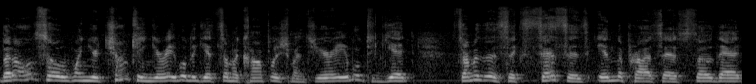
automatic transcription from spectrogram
but also, when you're chunking, you're able to get some accomplishments. You're able to get some of the successes in the process so that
